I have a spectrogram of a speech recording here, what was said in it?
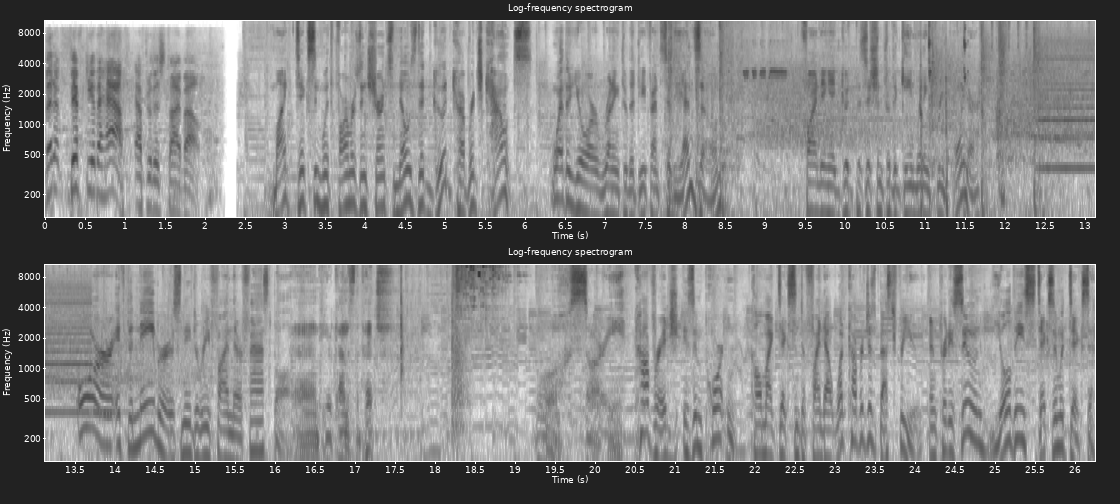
minute 50 of the half after this timeout. Mike Dixon with Farmers Insurance knows that good coverage counts. Whether you're running through the defense to the end zone, finding a good position for the game winning three pointer, or if the neighbors need to refine their fastball. And here comes the pitch. Oh, sorry. Coverage is important. Call Mike Dixon to find out what coverage is best for you. And pretty soon, you'll be Stixon with Dixon.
